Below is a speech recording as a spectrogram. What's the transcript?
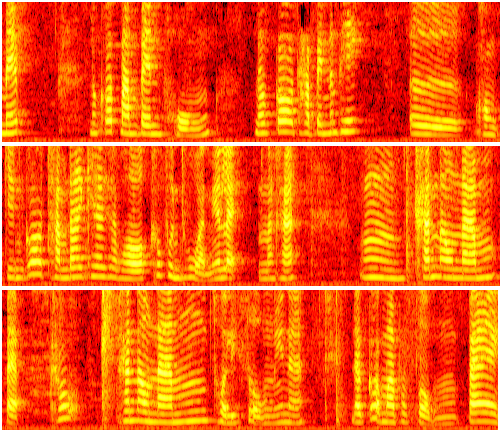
เม็ด แล้วก็ตำเป็นผง แล้วก็ทำเป็นน้ำพริก เออของกินก็ทำได้แค่เฉพาะข้าวฟุนถั่วเนี่ยแหละนะคะ อืม คั้นเอาน้ำแบบเข้าคั้นเอาน้ำถั่วลิสงนี่นะ แล้วก็มาผสมแป้ง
